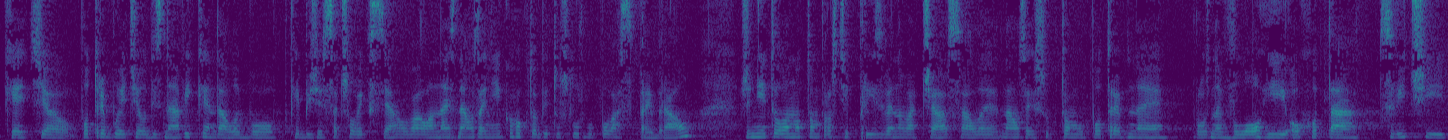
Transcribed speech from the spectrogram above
keď e, potrebujete odísť na víkend, alebo kebyže sa človek stiahoval a nájsť naozaj niekoho, kto by tú službu po vás prebral. Že nie je to len o tom proste prísť čas, ale naozaj sú k tomu potrebné rôzne vlohy, ochota cvičiť,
